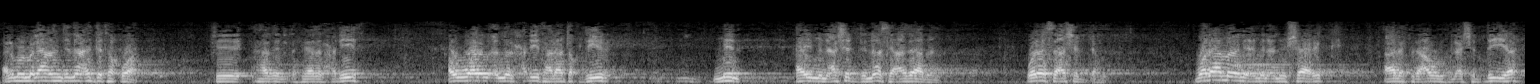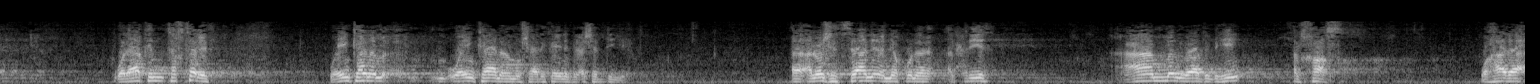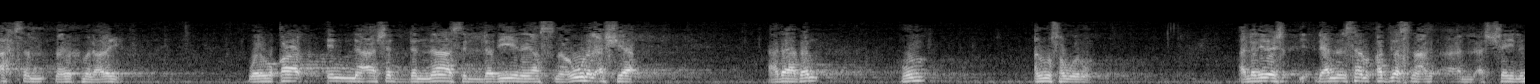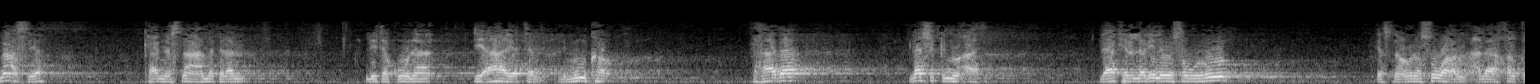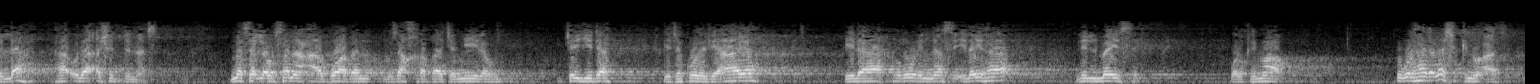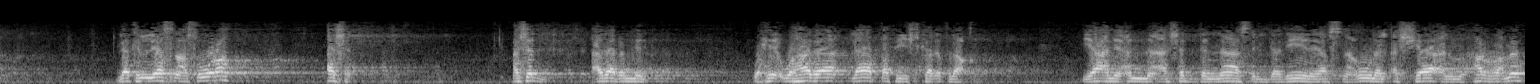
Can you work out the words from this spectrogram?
المهم الآن عندنا عدة أقوال في هذا في هذا الحديث. أولا أن الحديث على تقدير من أي من أشد الناس عذابا وليس أشدهم ولا مانع من أن يشارك آل فرعون في الأشدية ولكن تختلف. وإن كان وإن كان مشاركين في الأشدية. الوجه الثاني أن يكون الحديث عاما يراد به الخاص. وهذا أحسن ما يحمل عليه ويقال إن أشد الناس الذين يصنعون الأشياء عذابا هم المصورون. الذين يش... لأن الإنسان قد يصنع الشيء لمعصية كأن يصنعها مثلا لتكون دعاية لمنكر. فهذا لا شك أنه آثم. لكن الذين يصورون يصنعون صورا على خلق الله هؤلاء أشد الناس. مثل لو صنع أبوابا مزخرفة جميلة جيدة لتكون دعاية إلى حضور الناس إليها للميسر والقمار. يقول هذا لا شك أنه آثم لكن اللي يصنع صورة أشد أشد عذابا منه. وهذا لا يبقى فيه إشكال إطلاقا. يعني أن أشد الناس الذين يصنعون الأشياء المحرمة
